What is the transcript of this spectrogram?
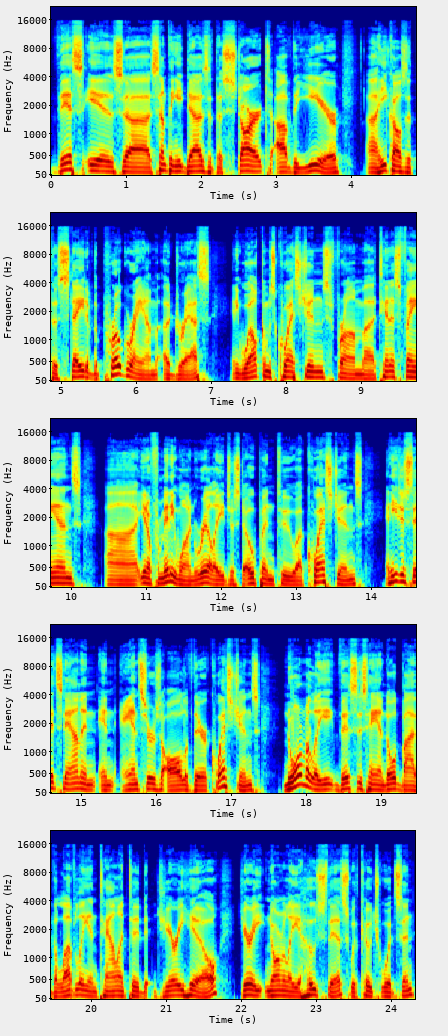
This is uh, something he does at the start of the year. Uh, he calls it the State of the Program Address, and he welcomes questions from uh, tennis fans, uh, you know, from anyone really, just open to questions. And he just sits down and, and answers all of their questions. Normally, this is handled by the lovely and talented Jerry Hill. Jerry normally hosts this with Coach Woodson,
